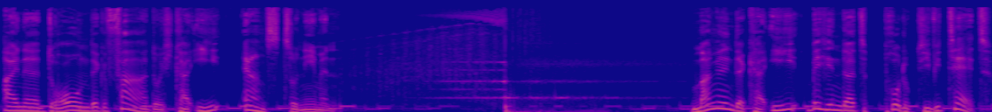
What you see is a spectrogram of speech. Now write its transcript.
eine drohende Gefahr durch KI ernst zu nehmen. Mangelnde KI behindert Produktivität.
